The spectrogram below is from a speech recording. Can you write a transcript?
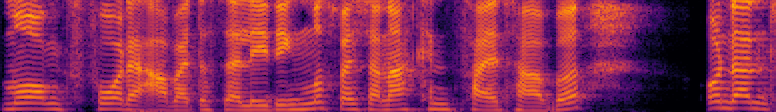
morgens vor der Arbeit das erledigen muss, weil ich danach keine Zeit habe. Und dann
